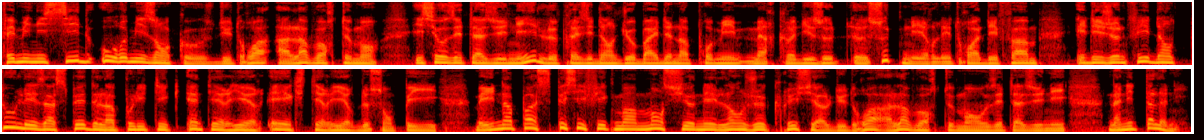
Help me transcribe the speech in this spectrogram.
féminicide ou remise en cause du droit à l'avortement. Ici aux États-Unis, le président Joe Biden a promis mercredi de soutenir les droits des femmes et des jeunes filles dans tous les aspects de la politique intérieure et extérieure de son pays. Mais il n'a pas spécifiquement mentionné l'enjeu crucial du droit à l'avortement aux États-Unis. Nani Talani.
